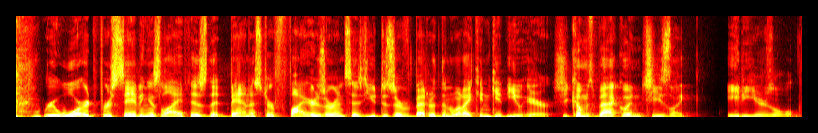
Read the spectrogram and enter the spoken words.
reward for saving his life is that Bannister fires her and says, "You deserve better than what I can give you here." She comes back when she's like 80 years old.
